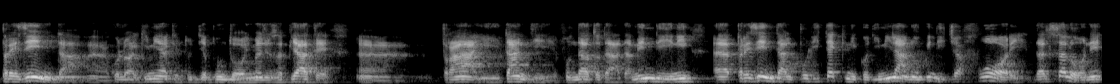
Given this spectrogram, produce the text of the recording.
presenta, eh, quello Alchimia che tutti appunto immagino sappiate, eh, tra i tanti fondato da, da Mendini, eh, presenta al Politecnico di Milano, quindi già fuori dal salone,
